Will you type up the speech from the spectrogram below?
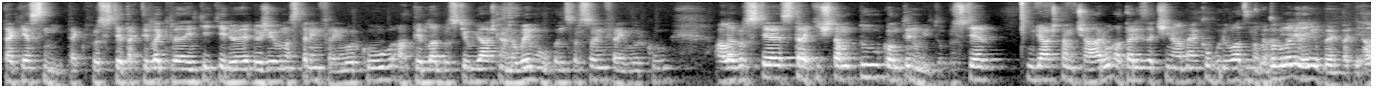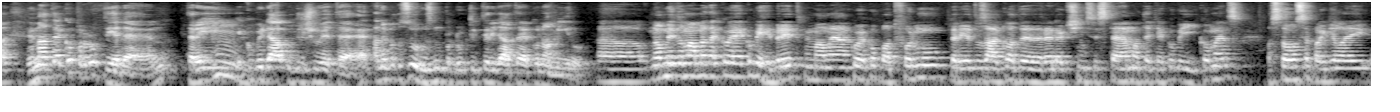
tak jasný, tak prostě tak tyhle klienti ti do, dožijou na starém frameworku a tyhle prostě uděláš na novém open sourceovém frameworku, ale prostě ztratíš tam tu kontinuitu. Prostě uděláš tam čáru a tady začínáme jako budovat znovu. No to mě není úplně špatně, ale vy máte jako produkt jeden, který hmm. jakoby dál udržujete, anebo to jsou různé produkty, které děláte jako na míru? Uh, no my to máme takový jakoby hybrid, my máme nějakou jako platformu, který je to základ je redakční systém a teď jakoby e-commerce a z toho se pak dělají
